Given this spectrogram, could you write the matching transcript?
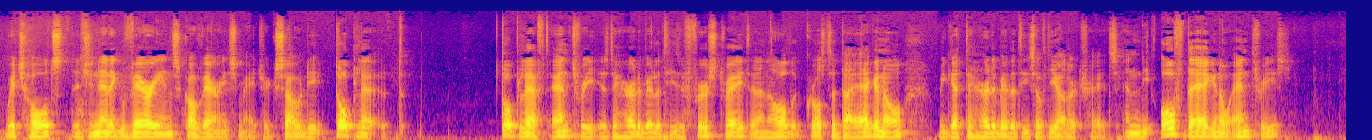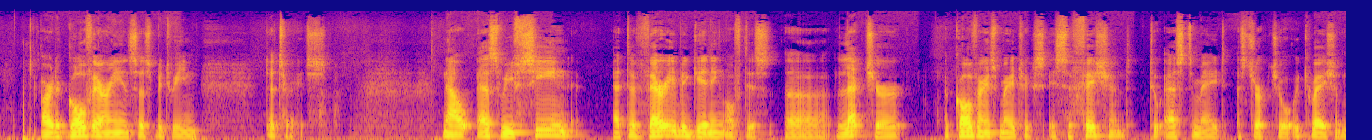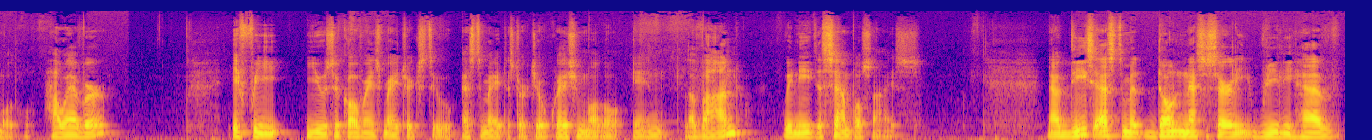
which holds the genetic variance covariance matrix. So the top left top left entry is the heritability of the first trait, and then all across the diagonal we get the heritabilities of the other traits. And the off diagonal entries are the covariances between the traits. Now, as we've seen at the very beginning of this uh, lecture, a covariance matrix is sufficient to estimate a structural equation model. However, if we use a covariance matrix to estimate a structural equation model in Lavaan, we need a sample size. Now, these estimates don't necessarily really have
